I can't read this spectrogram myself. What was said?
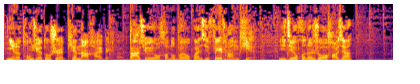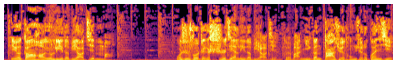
你的同学都是天南海北的，大学有很多朋友关系非常铁，你结婚的时候好像，因为刚好又离得比较近嘛。我是说，这个时间离得比较近，对吧？你跟大学同学的关系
